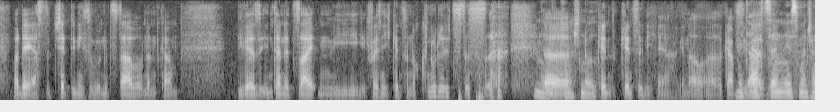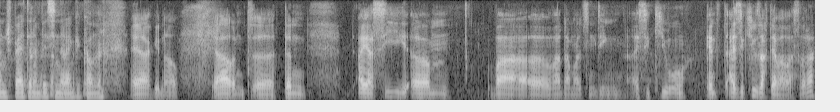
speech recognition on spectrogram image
war der erste Chat, den ich so benutzt habe und dann kam diverse Internetseiten wie, ich weiß nicht, kennst du noch Knuddels? Das nee, äh, kenn ich null. Kenn, kennst du nicht mehr, genau. Also Mit diverse. 18 ist man schon später ein bisschen reingekommen. ja, genau. Ja, und äh, dann IRC ähm, war, äh, war damals ein Ding. ICQ, kennst ICQ sagt der war was, oder?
